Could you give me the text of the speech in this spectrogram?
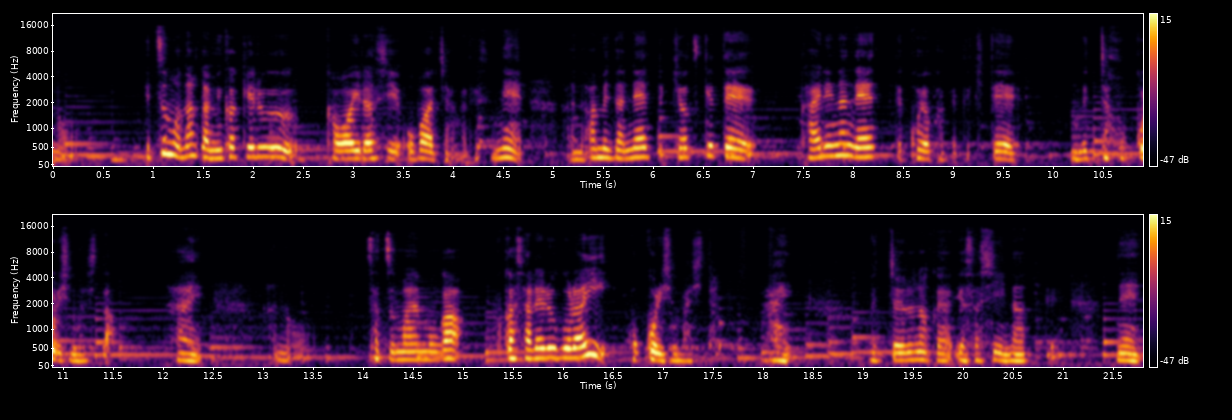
の、いつもなんか見かける可愛らしいおばあちゃんがですね、あの、雨だねって気をつけて、帰りなねって声をかけてきて、めっちゃほっこりしました。はい。あの、さつまいもが孵化されるぐらいほっこりしました。はい。めっちゃ世の中優しいなって。ね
